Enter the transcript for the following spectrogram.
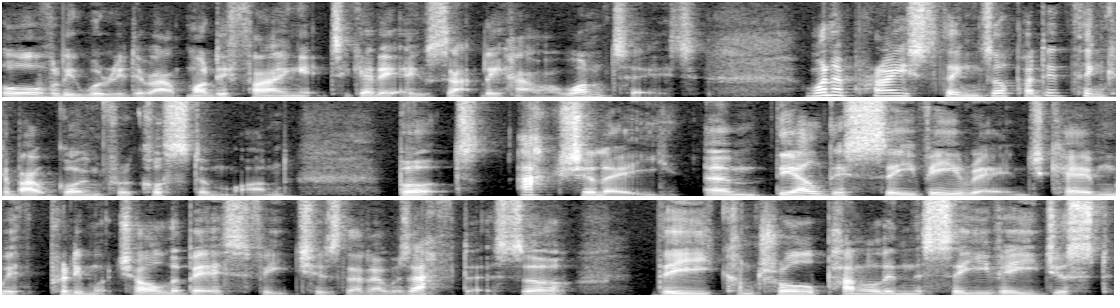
overly worried about modifying it to get it exactly how I want it. When I priced things up, I did think about going for a custom one, but actually, um, the Elddis CV range came with pretty much all the base features that I was after. So the control panel in the CV just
